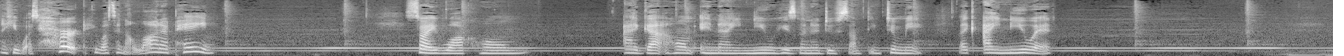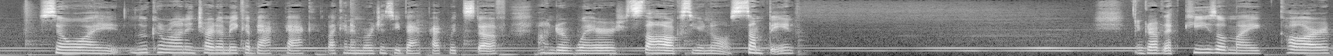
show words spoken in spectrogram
And he was hurt. He was in a lot of pain. So I walk home. I got home and I knew he's gonna do something to me. Like I knew it. So I look around and try to make a backpack, like an emergency backpack with stuff, underwear, socks, you know, something. I grab the keys of my car.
